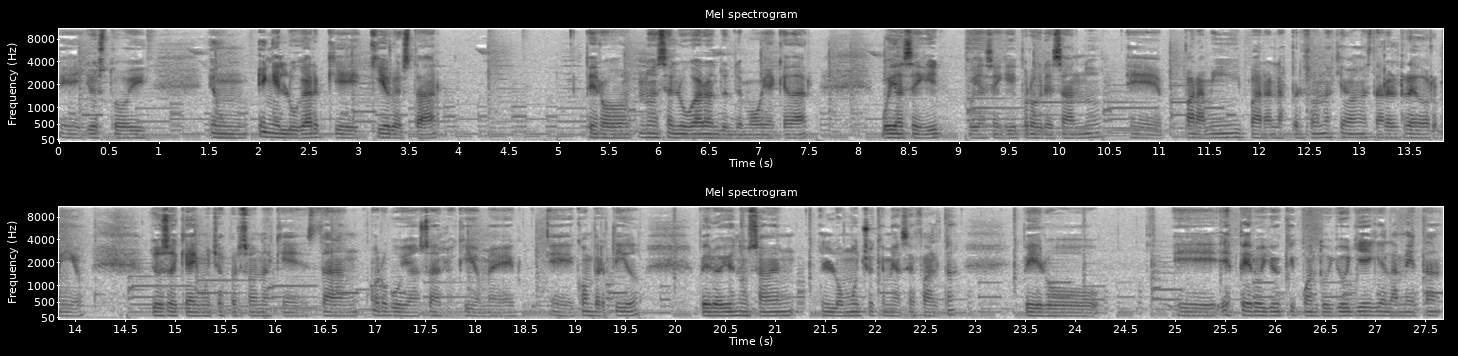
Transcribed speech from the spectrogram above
eh, yo estoy en, en el lugar que quiero estar pero no es el lugar en donde me voy a quedar. Voy a seguir, voy a seguir progresando eh, para mí y para las personas que van a estar alrededor mío. Yo sé que hay muchas personas que estarán orgullosas de lo que yo me he convertido, pero ellos no saben lo mucho que me hace falta. Pero eh, espero yo que cuando yo llegue a la meta,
